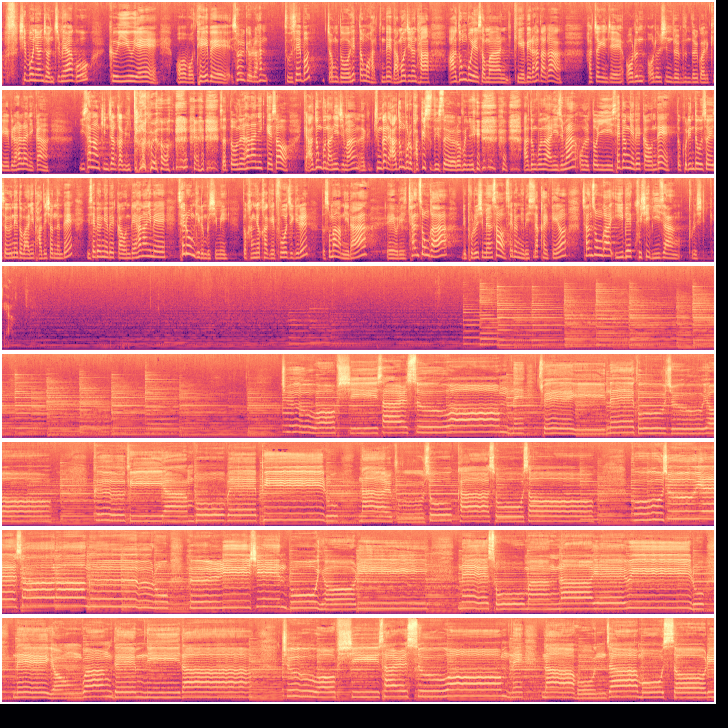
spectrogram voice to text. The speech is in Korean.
15년 전쯤에 하고 그 이후에 어 뭐 대예배 설교를 한 두세 번 정도 했던 것 같은데 나머지는 다 아동부에서만 이렇게 예배를 하다가 갑자기 이제 어른 어르신들 분들과 이렇게 예배를 하려니까 이상한 긴장감이 있더라고요. 그래서 또 오늘 하나님께서 아동부는 아니지만 중간에 아동부로 바뀔 수도 있어요, 여러분이. 아동부는 아니지만 오늘 또 이 새벽 예배 가운데 또 고린도후서에서 은혜도 많이 받으셨는데 이 새벽 예배 가운데 하나님의 새로운 기름 부심이 또 강력하게 부어지기를 또 소망합니다. 네, 우리 찬송가 우리 부르시면서 새벽 예배 시작할게요. 찬송가 292장 부르실 없이 살 수 없네. 죄인의 구주여. 그 귀한 보배 피로 날 구속하소서. 구주의 사랑으로 흘리신 보혈이 내 소망 나의 위로 내 영광 됩니다. 주 없이 살 수 없네. 나 혼자 못 서리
